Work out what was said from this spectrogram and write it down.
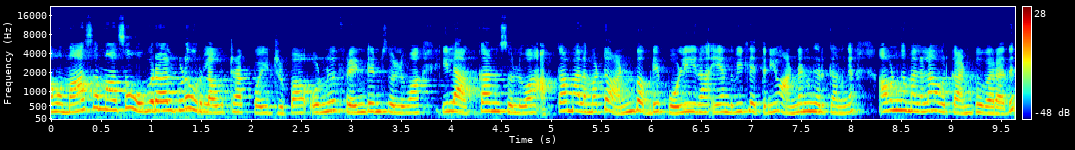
அவன் மாதம் மாதம் ஒவ்வொரு ஆள் கூட ஒரு லவ் ட்ராக் போயிட்டுருப்பா. ஒன்று ஃப்ரெண்டுன்னு சொல்லுவான் இல்லை அக்கான்னு சொல்லுவான். அக்கா மேலே மட்டும் அன்பு அப்படியே பொழியிறான். ஏன் அந்த வீட்டில் எத்தனையோ அண்ணனுங்க இருக்கானுங்க. அவனுங்க மேலெலாம் அவருக்கு அன்பு வராது.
